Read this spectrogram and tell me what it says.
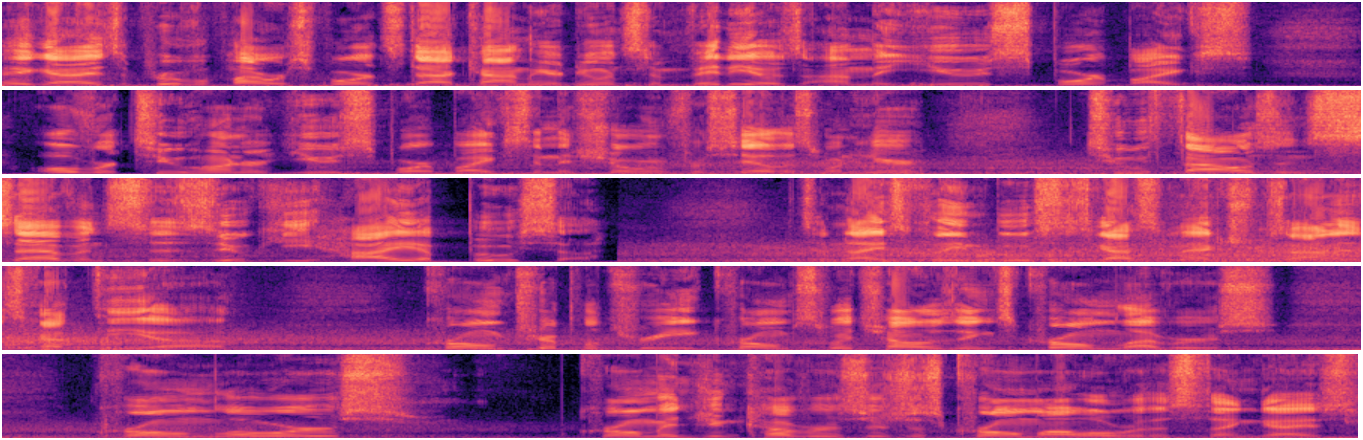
Hey guys, ApprovalPowerSports.com here doing some videos on the used sport bikes. Over 200 used sport bikes in the showroom for sale. This one here, 2007 Suzuki Hayabusa. It's a nice clean Busa. It's got some extras on it. It's got the uh, chrome triple tree, chrome switch housings, chrome levers, chrome lowers, chrome engine covers. There's just chrome all over this thing, guys.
